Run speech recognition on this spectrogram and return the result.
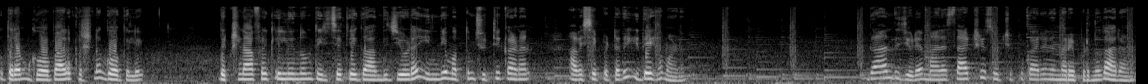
ഉത്തരം ഗോപാലകൃഷ്ണ ഗോഖലെ. ദക്ഷിണാഫ്രിക്കയിൽ നിന്നും തിരിച്ചെത്തിയ ഗാന്ധിജിയോട് ഇന്ത്യ മൊത്തം ചുറ്റിക്കാണാൻ ആവശ്യപ്പെട്ടത് ഇദ്ദേഹമാണ്. ഗാന്ധിജിയുടെ മനസാക്ഷി സൂക്ഷിപ്പുകാരൻ എന്നറിയപ്പെടുന്നത് ആരാണ്?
